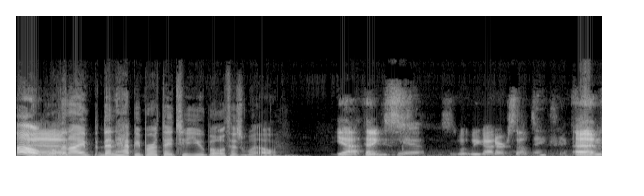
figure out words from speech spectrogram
Oh Uh, well, then I then happy birthday to you both as well. Yeah, thanks. Thank you. This is what we got ourselves. Um,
